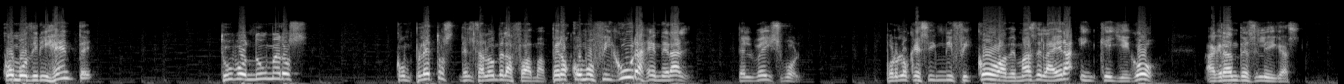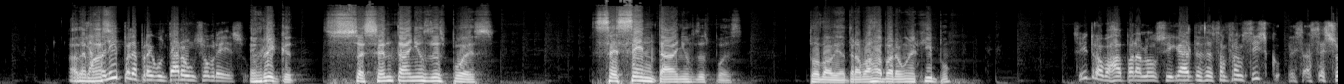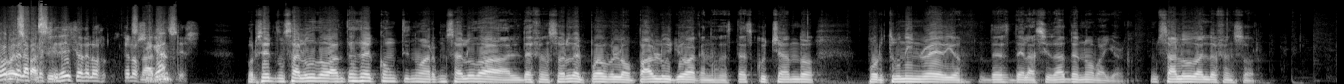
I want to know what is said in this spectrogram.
como dirigente tuvo números completos del Salón de la Fama, pero como figura general del béisbol, por lo que significó, además de la era en que llegó a grandes ligas. Además, a Felipe le preguntaron sobre eso. Enrique, 60 años después, 60 años después, todavía trabaja para un equipo. Sí, trabaja para los gigantes de San Francisco. Es asesor No de la fácil. presidencia de los, de los gigantes. Por cierto, un saludo, antes de continuar, un saludo al defensor del pueblo, Pablo Ulloa, que nos está escuchando por Tuning Radio desde la ciudad de Nueva York. Un saludo al defensor.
